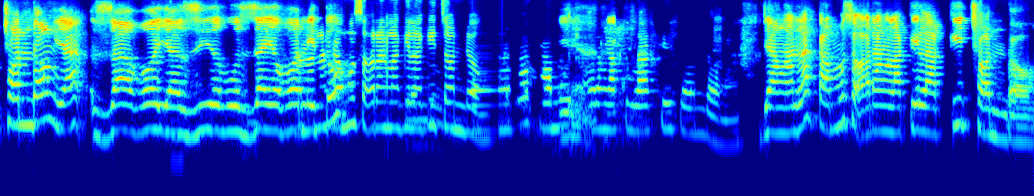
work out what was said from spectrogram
condong ya. Zago yaziru zayron Janganlah itu kamu seorang laki-laki condong. Janganlah kamu Iya. seorang laki-laki condong. janganlah kamu seorang laki-laki condong.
